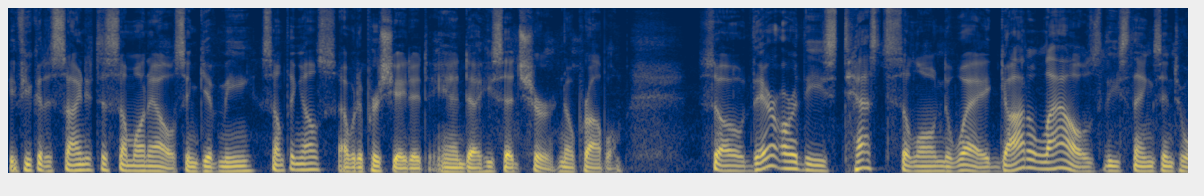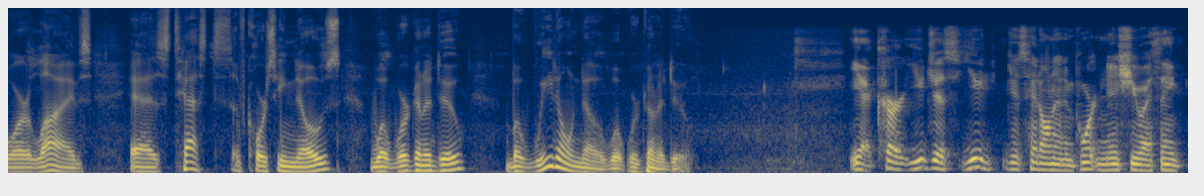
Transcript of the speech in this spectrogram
If you could assign it to someone else and give me something else, I would appreciate it. And uh, he said, sure, no problem. So there are these tests along the way. God allows these things into our lives as tests. Of course, He knows what we're going to do, but we don't know what we're going to do. Yeah, Kurt, you just you just hit on an important issue I think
